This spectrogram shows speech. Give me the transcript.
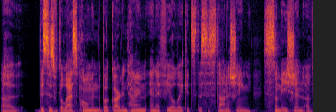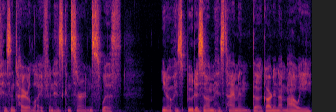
Uh, this is the last poem in the book Garden Time, and I feel like it's this astonishing summation of his entire life and his concerns with, you know, his Buddhism, his time in the garden on Maui,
